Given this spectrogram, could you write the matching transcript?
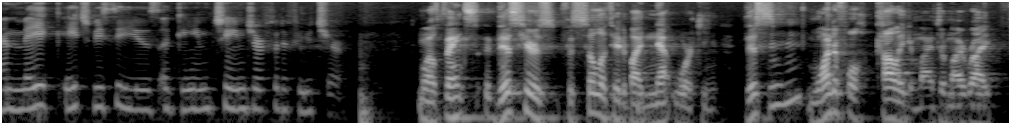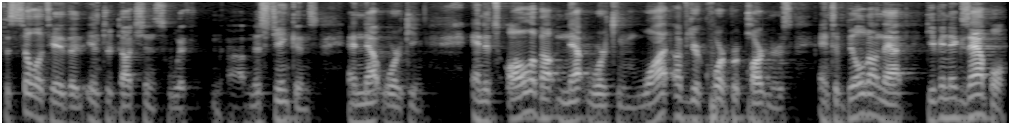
and make HBCUs a game changer for the future. Well, thanks. This here is facilitated by networking. This wonderful colleague of mine to my right facilitated the introductions with uh, Ms. Jenkins and networking. And it's all about networking. What of your corporate partners? And to build on that, give you an example.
